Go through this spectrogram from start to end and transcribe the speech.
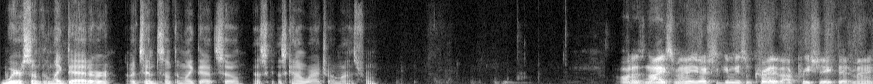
wear something like that or attempt something like that. So that's that's kind of where I draw mine from. Oh, that's nice, man. You actually give me some credit. I appreciate that, man.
